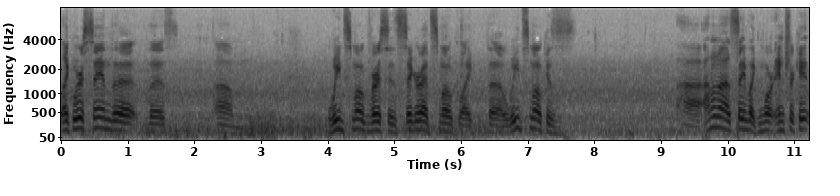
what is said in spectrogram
like we were saying, the the um, weed smoke versus cigarette smoke. Like the weed smoke is, uh, I don't know how to say, like more intricate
